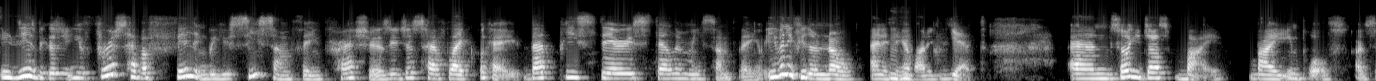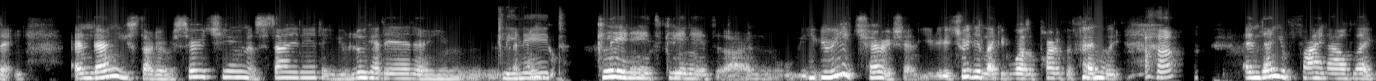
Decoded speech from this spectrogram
It is because you first have a feeling when you see something precious. You just have like, okay, that piece there is telling me something, even if you don't know anything Mhm. about it yet. And so you just buy by impulse, I'd say. And then you started researching and studying it, and you look at it, and you Clean and then you it. clean it, clean it. Uh, and you, you really cherish it. You, you treat it like it was a part of the family. Uh-huh. And then you find out like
